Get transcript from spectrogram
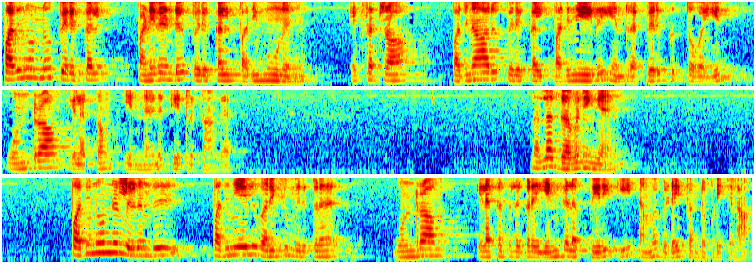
பதினொன்று பெருக்கல் பன்னிரெண்டு பெருக்கல் பதிமூணு எக்ஸட்ரா பதினாறு பெருக்கல் பதினேழு என்ற பெருக்குத் தொகையின் ஒன்றாம் இலக்கம் என்னன்னு கேட்டிருக்காங்க. நல்லா கவனிங்க. பதினொன்றிலிருந்து பதினேழு வரைக்கும் இருக்கிற ஒன்றாம் இலக்கத்தில் இருக்கிற எண்களை பெருக்கி நம்ம விடை கண்டுபிடிக்கலாம்.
